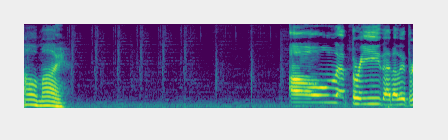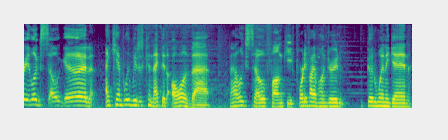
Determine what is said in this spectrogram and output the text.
Oh my. Oh, that three, that other three looks so good. I can't believe we just connected all of that. That looks so funky. 4,500, good win again.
